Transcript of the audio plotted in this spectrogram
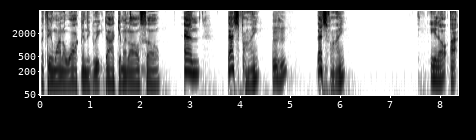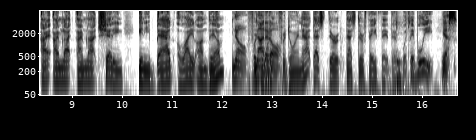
but they want to walk in the Greek document also, and that's fine. Mm-hmm. That's fine. You know, I, I, I'm not I'm not shedding any bad light on them. No, for not at doing, all. For doing that, that's their that's their faith. They what they believe. Yes.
